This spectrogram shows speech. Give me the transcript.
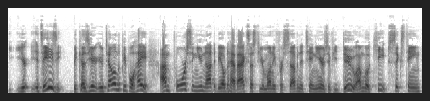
it's easy because you're, you're telling the people, hey, I'm forcing you not to be able to have access to your money for seven to ten years. If you do, I'm going to keep 16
